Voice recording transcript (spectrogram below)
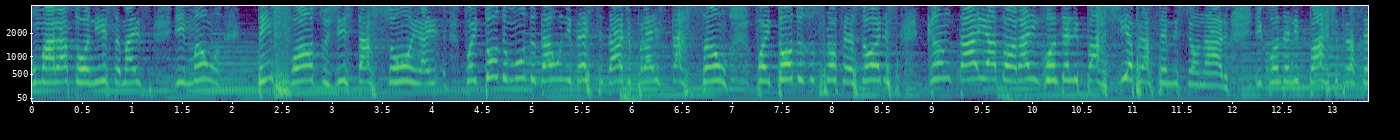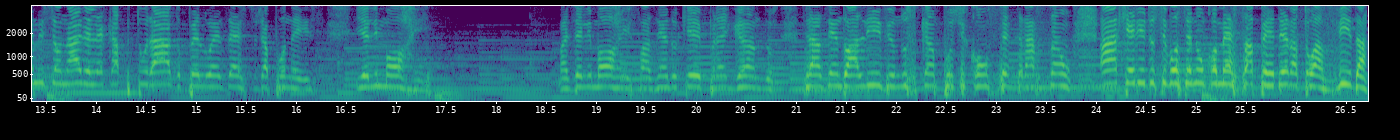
um maratonista, mas irmão, tem fotos de estações. Foi todo mundo da universidade para a estação. Foi todos os professores cantar e adorar enquanto ele partia para ser missionário. E quando ele parte para ser missionário, ele é capturado pelo exército japonês. E ele morre. Mas ele morre fazendo o que? Pregando, trazendo alívio nos campos de concentração. Ah, querido, se você não começar a perder a tua vida,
